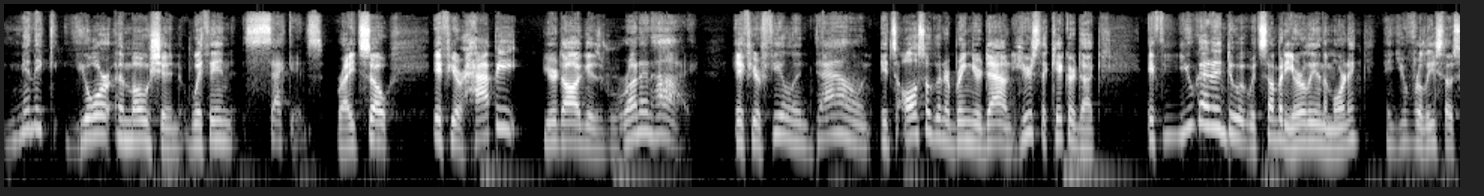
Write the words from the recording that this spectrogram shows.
mimic your emotion within seconds, right? So if you're happy, your dog is running high. If you're feeling down, it's also going to bring you down. Here's the kicker, Doug if you get into it with somebody early in the morning and you've released those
